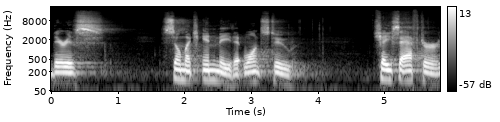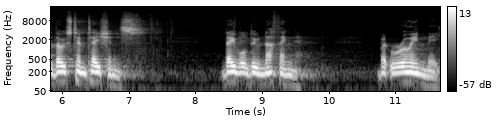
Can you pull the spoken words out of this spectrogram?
there is so much in me that wants to chase after those temptations, they will do nothing but ruin me.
